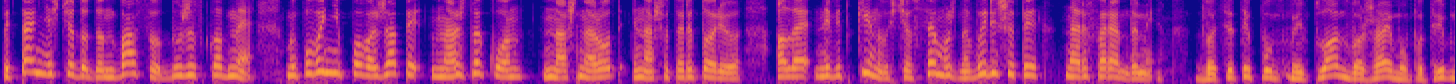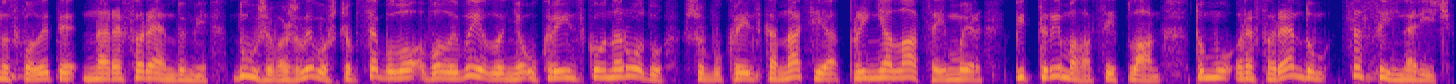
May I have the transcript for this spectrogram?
питання щодо Донбасу дуже складне. Ми повинні поважати наш закон, наш народ і нашу територію, але не відкинув, що все можна вирішити на референдумі. 20-пунктний план вважаємо потрібно схвалити на референдумі. Дуже важливо, щоб це було волевиявлення українського народу, щоб українська нація прийняла цей мир, підтримала цей план. Тому референдум це сильна річ.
